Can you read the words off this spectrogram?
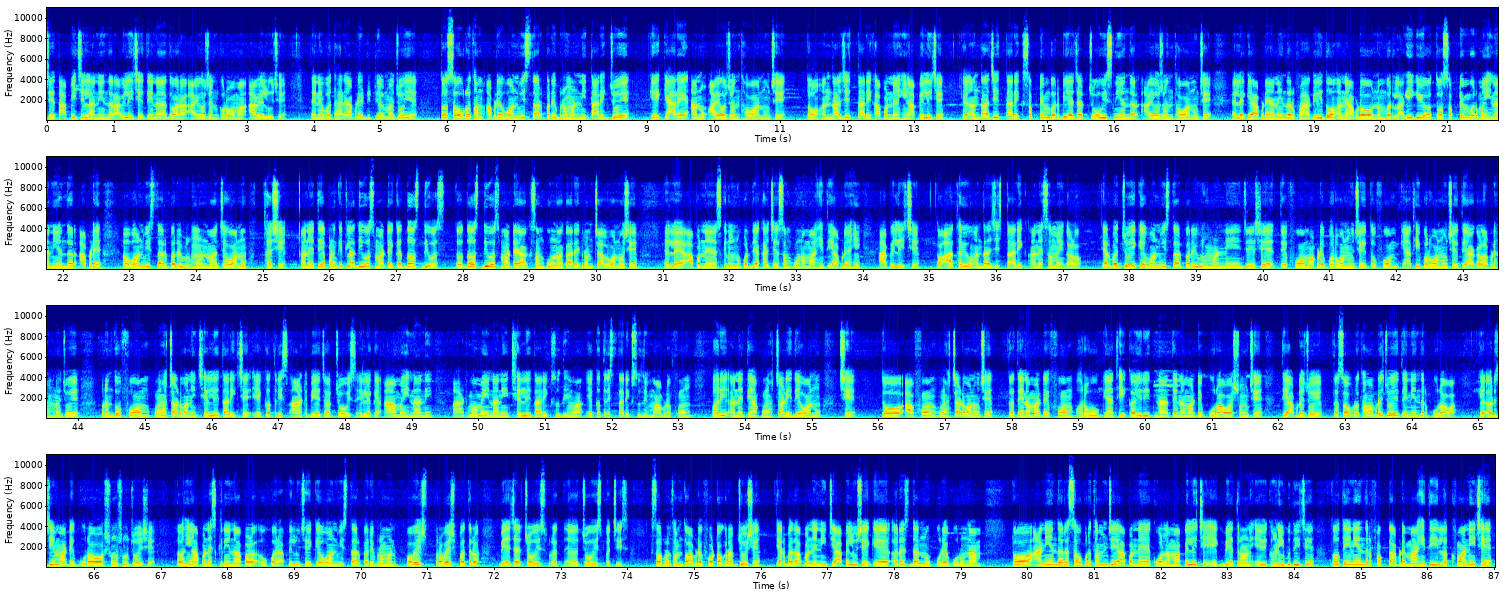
જે તાપી જિલ્લાની અંદર આવેલી છે, તેના દ્વારા આયોજન કરવામાં આવેલું છે. તેને વધારે આપણે ડિટેલમાં જોઈએ. તો સૌપ્રથમ આપણે વન વિસ્તાર પરિભ્રમણની તારીખ જોઈએ કે ક્યારે આનું આયોજન થવાનું છે. તો અંદાજિત તારીખ આપણને અહીં આપેલી છે કે અંદાજિત તારીખ સપ્ટેમ્બર બે હજાર ચોવીસની અંદર આયોજન થવાનું છે. એટલે કે આપણે આની અંદર ભાગ લીધો અને આપણો નંબર લાગી ગયો, તો સપ્ટેમ્બર મહિનાની અંદર આપણે વન વિસ્તાર પરિભ્રમણમાં જવાનું થશે. અને તે પણ કેટલા દિવસ માટે કે દસ દિવસ? તો દસ દિવસ માટે આ સંપૂર્ણ કાર્યક્રમ ચાલવાનો છે. એટલે આપણને સ્ક્રીન ઉપર દેખાય છે, સંપૂર્ણ માહિતી આપણે અહીં આપેલી છે. તો આ થયું અંદાજિત તારીખ અને સમયગાળો. ત્યારબાદ જોઈએ કે વન વિસ્તાર પરિભ્રમણની જે છે તે ફોર્મ આપણે ભરવાનું છે, તો ફોર્મ ક્યાંથી ભરવાનું છે તે આગળ આપણે હમણાં જોઈએ. પરંતુ ફોર્મ પહોંચાડવાની છેલ્લી તારીખ છે એકત્રીસ આઠ બે હજાર ચોવીસ, એટલે કે આ મહિનાની, આઠમા મહિનાની છેલ્લી તારીખ સુધીમાં, એકત્રીસ તારીખ સુધીમાં આપણે ફોર્મ ભરી અને ત્યાં પહોંચાડી દેવાનું છે. તો આ ફોર્મ પહોંચાડવાનું છે, તો તેના માટે ફોર્મ ભરવું ક્યાંથી, કઈ રીતના, તેના માટે પુરાવા શું છે તે આપણે જોઈએ. તો સૌપ્રથમ આપણે જોઈએ તેની અંદર પુરાવા, કે અરજી માટે પુરાવા શું શું જોઈશે. તો અહીં આપણને સ્ક્રીન ઉપર આપેલું છે કે વન વિસ્તાર પરિભ્રમણ, પ્રવેશ પ્રવેશપત્ર બે હજાર ચોવીસ ચોવીસ પચીસ. સૌપ્રથમ તો આપણે ફોટોગ્રાફ જોઈશે. ત્યારબાદ આપણને નીચે આપેલું છે કે અરજદારનું પૂરેપૂરું નામ. તો આની અંદર સૌપ્રથમ જે આપણને કોલમ આપેલી છે, એક, બે, ત્રણ એવી ઘણી બધી છે. તો તેની અંદર ફક્ત આપણે માહિતી લખવાની છે.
